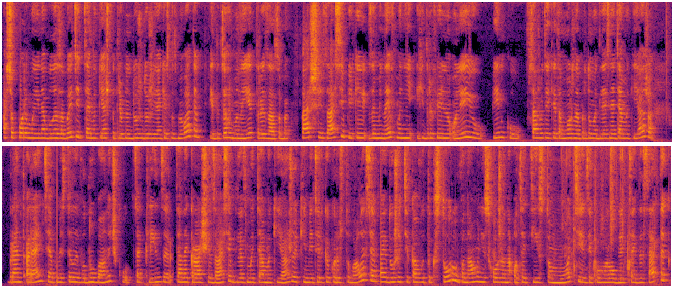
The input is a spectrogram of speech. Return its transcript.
А щоб пори мої не були забиті, цей макіяж потрібно дуже дуже якісно змивати, і до цього в мене є три засоби. Перший засіб, який замінив мені гідрофільну олію, пінку, все що тільки там можна придумати для зняття макіяжа. Бренд Аренція помістили в одну баночку. Це клінзер. Це найкращий засіб для змиття макіяжу, яким я тільки користувалася. Має дуже цікаву текстуру. Вона мені схожа на оце тісто моті, з якого роблять цей десертик.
